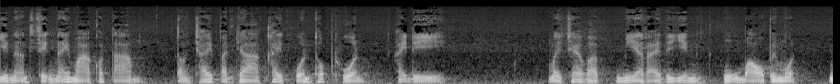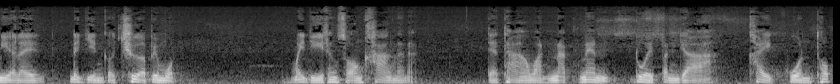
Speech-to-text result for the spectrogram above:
ยินอันสิ่งไหนมาก็ตาม ต้องใช้ปัญญาไข้ควรทบทวนให้ดี ไม่ใช่ว่ามีอะไรได้ยินหูเบาไปหมด มีอะไร ได้ยินก็เชื่อไปหมด ไม่ดีทั้งสองข้างนั่นแหะแต่ถ้าวันหนักแน่นด้วยปัญญาไข้ควรทบ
